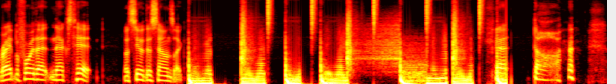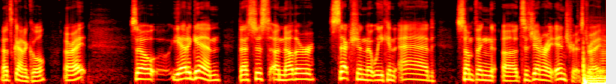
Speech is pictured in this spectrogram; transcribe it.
right before that next hit. Let's see what this sounds like. that's kind of cool. All right. So, yet again, that's just another section that we can add something uh, to generate interest, right?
